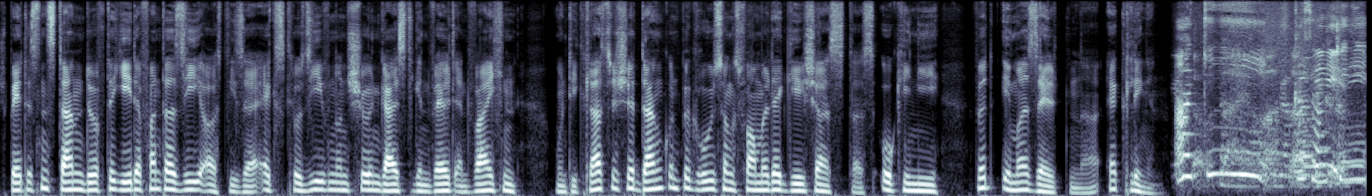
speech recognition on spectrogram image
Spätestens dann dürfte jede Fantasie aus dieser exklusiven und schöngeistigen Welt entweichen und die klassische Dank- und Begrüßungsformel der Geishas, das Okini, wird immer seltener erklingen. Okini.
